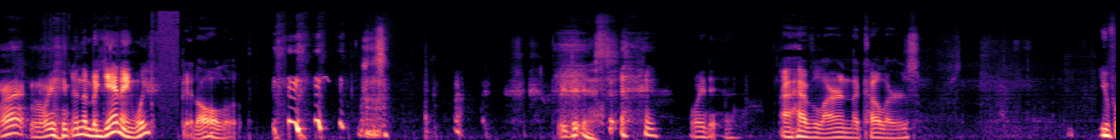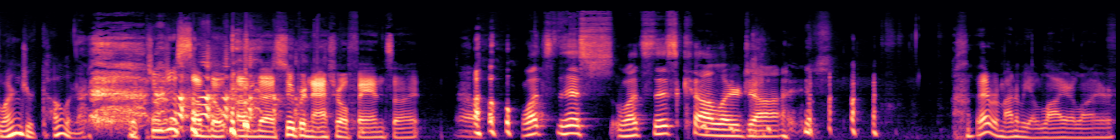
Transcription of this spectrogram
All right, and we In the beginning, we f***ed it all up. we did, we did. I have learned the colors You've learned your color. You're just of the of the supernatural fan site. What's this? What's this color, Josh? That reminded me of Liar Liar.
